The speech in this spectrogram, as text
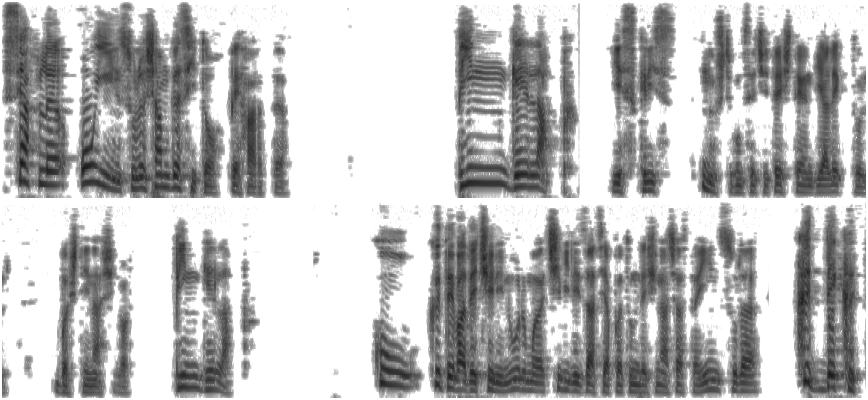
se află o insulă și am găsit-o pe hartă. Pingelap e scris, nu știu cum se citește în dialectul băștinașilor. Pingelap. Cu câteva decenii în urmă, civilizația pătrunde și în această insulă, cât de cât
